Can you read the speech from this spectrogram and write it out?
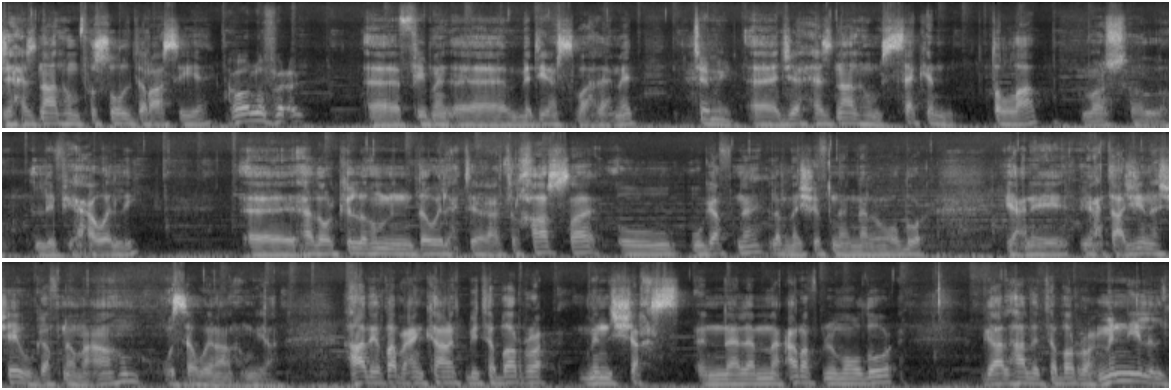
جهزنا لهم فصول دراسية. قول وفعل آه، في مدينة صباح الأحمد. جميل. جهزنا لهم سكن طلاب ما شاء الله. اللي في حولي هذول كلهم من ذوي الاحتياجات الخاصة. ووقفنا لما شفنا إن الموضوع يعني يحتاجين شيء وقفنا معاهم وسوينا لهم إياه. هذه طبعا كانت بتبرع من شخص انه لما عرف بالموضوع قال هذا تبرع مني لل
